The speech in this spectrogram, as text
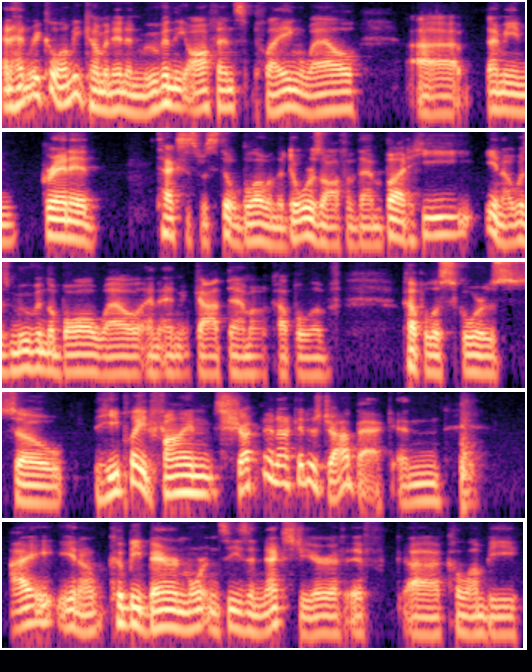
and Henry Colombi coming in and moving the offense, playing well. Uh, I mean, granted, Texas was still blowing the doors off of them, but he, you know, was moving the ball well and and got them a couple of couple of scores. So he played fine. Shough may not get his job back, and I, you know, could be Behren Morton season next year if if uh, Colombi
